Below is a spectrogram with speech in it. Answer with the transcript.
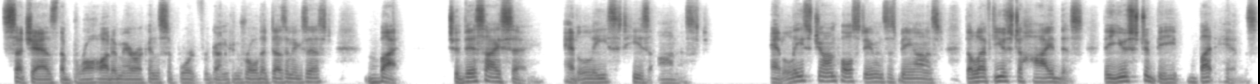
such as the broad American support for gun control that doesn't exist. But to this, I say, at least he's honest. At least John Paul Stevens is being honest. The left used to hide this. They used to be buttheads.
